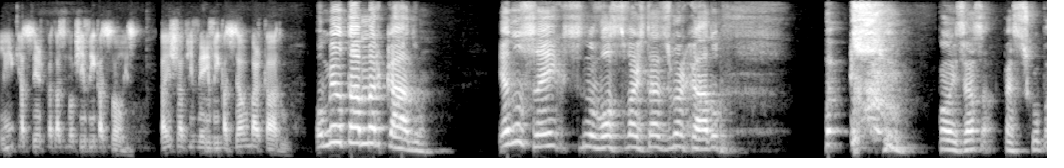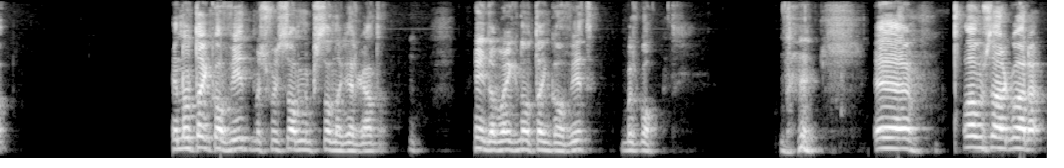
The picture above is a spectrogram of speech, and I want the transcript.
Link acerca das notificações. Caixa de verificação marcado. O meu está marcado. Eu não sei se no vosso vai estar desmarcado. Com licença, peço desculpa. Eu não tenho Covid, mas foi só uma impressão na garganta. Ainda bem que não tenho Covid, mas bom. Eh, vamos dar agora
